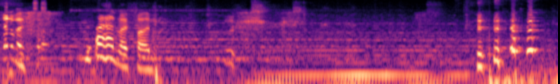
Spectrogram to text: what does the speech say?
had my, I had my fun.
